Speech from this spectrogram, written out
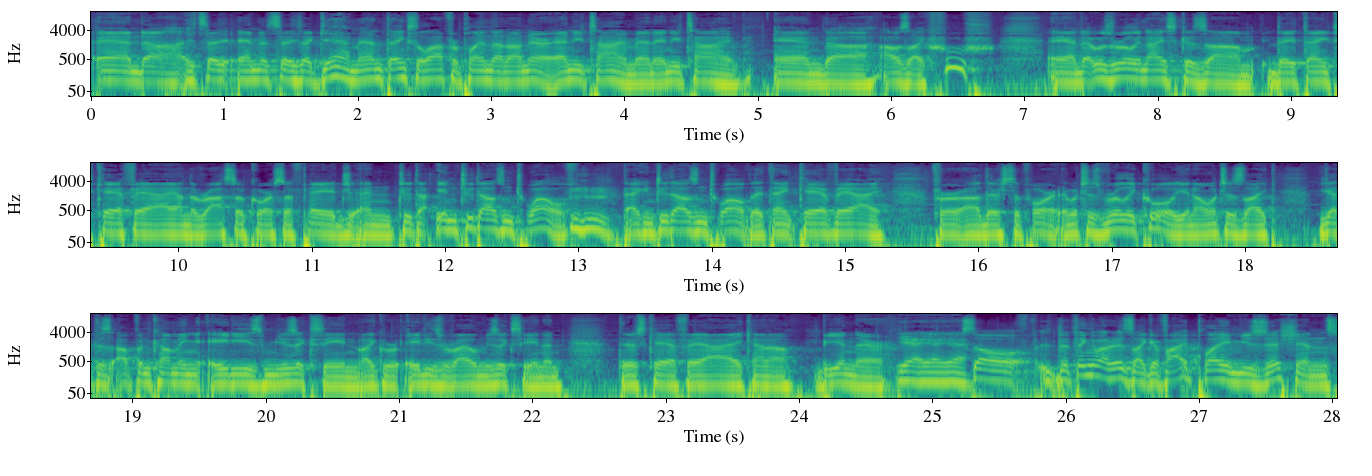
And uh, it's a, and it's a, he's like, yeah, man, thanks a lot for playing that on air. Anytime, man, anytime. And uh, I was like, whew. And it was really nice because um, they thanked KFAI on the Rosso Corsa page and two, in 2012, back in 2012, they thanked KFAI for uh, their support, which is really cool. You know, which is like you got this up and coming 80s music scene, like 80s revival music scene, and there's KFAI kind of being there. Yeah, yeah, yeah. So the thing about it is, like, if I play musicians,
